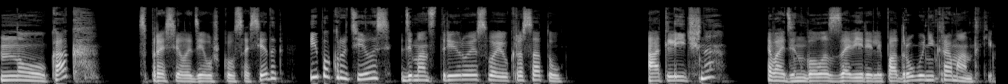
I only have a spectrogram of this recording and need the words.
«Ну, как?» — спросила девушка у соседок и покрутилась, демонстрируя свою красоту. «Отлично!» — в один голос заверили подругу некромантки.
